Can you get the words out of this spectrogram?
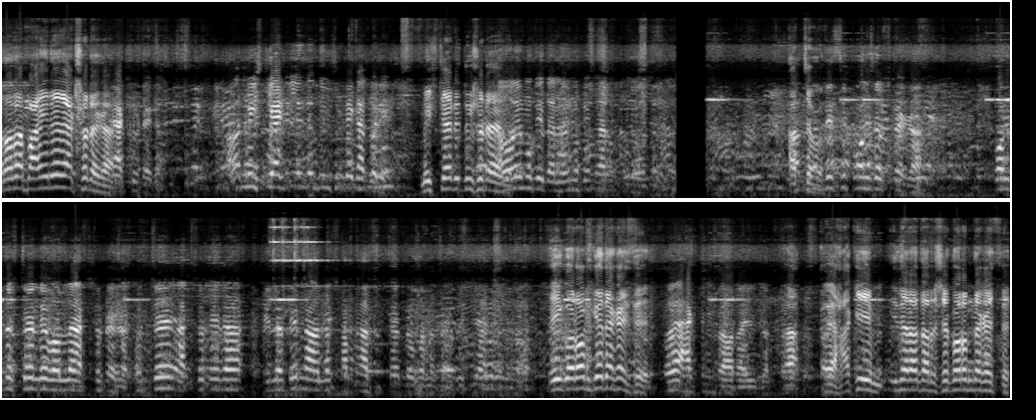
আর ওরা বাইরের একশো টাকা। একশো টাকা। আমার মিষ্টি তো দুইশো টাকা করে। মিষ্টি হাটি দুইশো টাকা ওই মুখে দেন ওই মুখে আচ্ছা। দিচ্ছি পঞ্চাশ টাকা। পঞ্চাশ টাকা বললে একশো টাকা। হচ্ছে একশো টাকা দিলে দিন না হলে সামনে আশি টাকা দোকানে যায়। বেশি একশো টাকা। এই গরম কে দেখাইছে? ওই হাকিম দাদা এই যা। আ- ওই হাকিম ইদারা তার সে গরম দেখাইছে।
